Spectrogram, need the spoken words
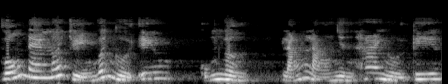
vốn đang nói chuyện với người yêu, cũng ngừng, lặng lặng nhìn hai người kia.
